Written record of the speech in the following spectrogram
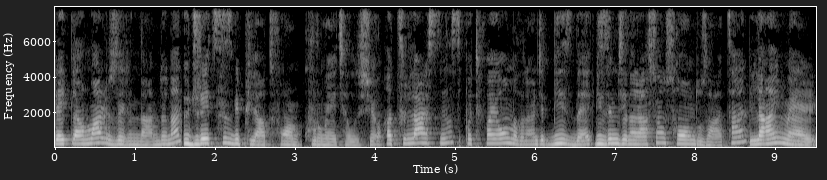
reklamlar üzerinden dönen ücretsiz bir platform kurmaya çalışıyor. Hatırlarsınız Spotify olmadan önce biz de bizim jenerasyon sondu zaten. Limeware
